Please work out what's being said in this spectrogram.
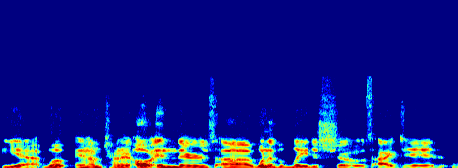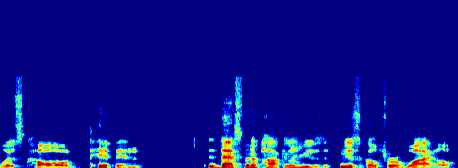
yeah. Well, and I'm trying to. Oh, and there's uh one of the latest shows I did was called Pippin. That's been a popular music musical for a while.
